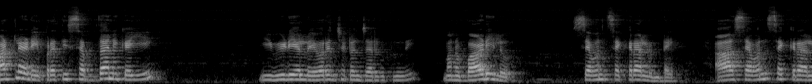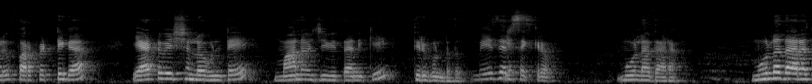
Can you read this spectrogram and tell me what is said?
మాట్లాడే ప్రతి శబ్దానికయ్యి ఈ వీడియోలో వివరించడం జరుగుతుంది. మన బాడీలో సెవెన్ చక్రాలు ఉంటాయి. ఆ సెవెన్ చక్రాలు పర్ఫెక్ట్గా యాక్టివేషన్లో ఉంటే మానవ జీవితానికి తిరుగుండదు. మేజర్ చక్రం మూలాధార. మూలాధార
